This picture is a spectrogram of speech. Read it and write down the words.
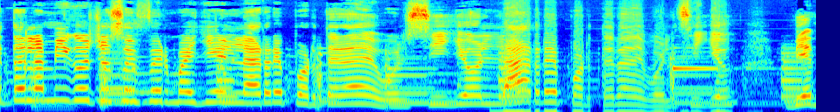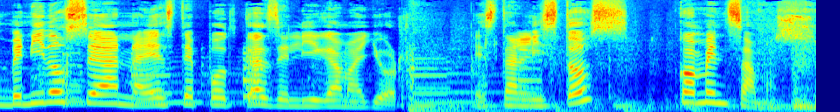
¿Qué tal amigos? Yo soy Fermayen, la reportera de bolsillo, la reportera de bolsillo. Bienvenidos sean a este podcast de Liga Mayor. ¿Están listos? Comenzamos.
